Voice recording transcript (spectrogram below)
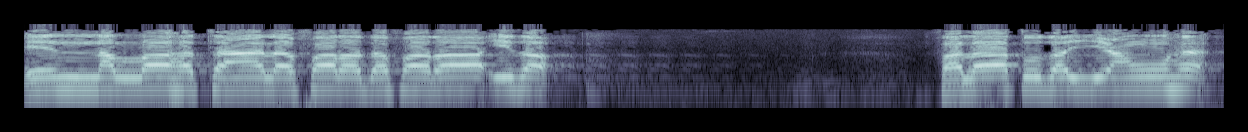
Inna Allah ta'ala farada fara'idha fala tudayyi'uha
